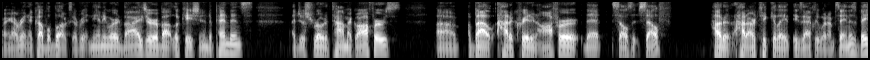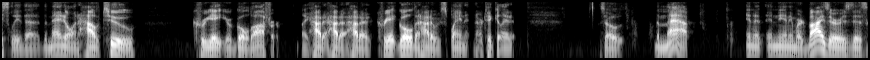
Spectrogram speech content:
Right? I've written a couple books. I've written the Anywhere Advisor about location independence. I just wrote Atomic Offers uh, about how to create an offer that sells itself, how to how to articulate exactly what I'm saying. This is basically the the manual on how to create your gold offer, like how to how to how to create gold and how to explain it and articulate it. So the map in a, in the Anywhere Advisor is this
